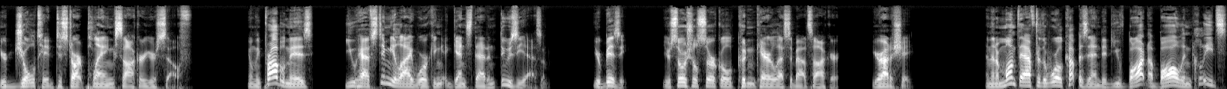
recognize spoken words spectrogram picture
you're jolted to start playing soccer yourself. The only problem is you have stimuli working against that enthusiasm. You're busy. Your social circle couldn't care less about soccer. You're out of shape. And then a month after the World Cup has ended, you've bought a ball and cleats,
